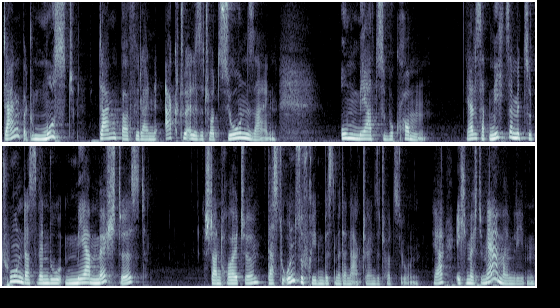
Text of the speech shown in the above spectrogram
dankbar, du musst dankbar für deine aktuelle Situation sein, um mehr zu bekommen. Ja, das hat nichts damit zu tun, dass wenn du mehr möchtest, Stand heute, dass du unzufrieden bist mit deiner aktuellen Situation. Ja, ich möchte mehr in meinem Leben.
